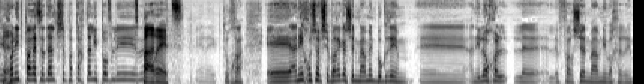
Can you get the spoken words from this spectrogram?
כן. יכול להתפרץ לדלת שפתחת לי פה בלי... פרץ. הנה, היא פתוחה. אה, אני חושב שברגע שאני מאמן בוגרים, אה, אני לא יכול לפרשן מאמנים אחרים.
